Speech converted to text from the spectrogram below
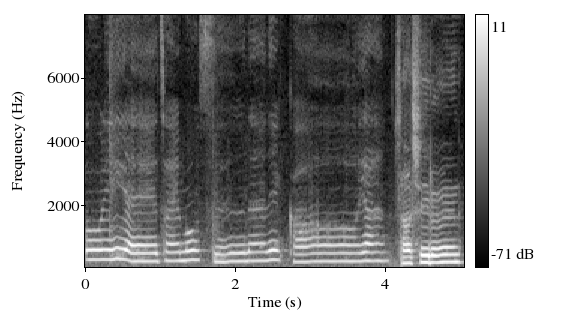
우리의 잘못은 아닐 거야 사실은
